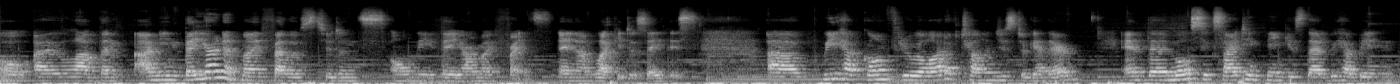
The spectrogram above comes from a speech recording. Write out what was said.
Oh, I love them. I mean, they are not my fellow students only, they are my friends, and I'm lucky to say this. Uh, we have gone through a lot of challenges together, and the most exciting thing is that we have been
